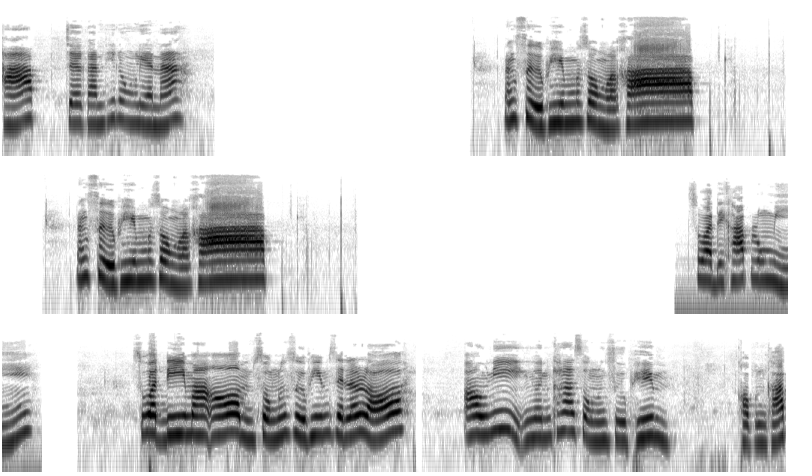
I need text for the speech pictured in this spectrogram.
ครับ เจอกันที่โรงเรียนนะ หนังสือพิมพ์มาส่งแล้วครับ หนังสือพิมพ์มาส่งแล้วครับ สวัสดีครับลุงหมี สวัสดีมาออม ส่งหนังสือพิมพ์เสร็จแล้วเหรอ เอานี่เงินค่าส่งหนังสือพิมพ์ ขอบคุณครับ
